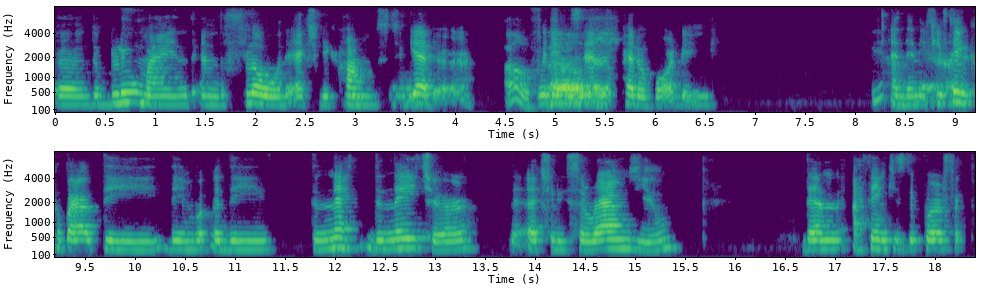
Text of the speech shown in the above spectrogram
uh, the blue mind and the flow that actually comes together oh, within the stand-up paddleboarding. Yeah. And then if you think about the the the the, net, the nature that actually surrounds you, then I think is the perfect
